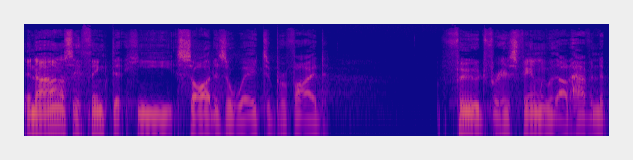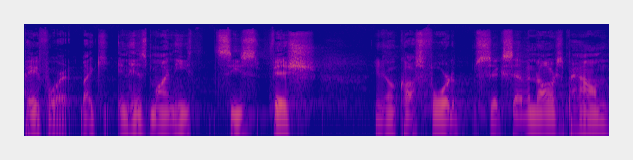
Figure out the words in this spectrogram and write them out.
And I honestly think that he saw it as a way to provide food for his family without having to pay for it. Like in his mind, he sees fish, you know, cost four to six, seven dollars a pound,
